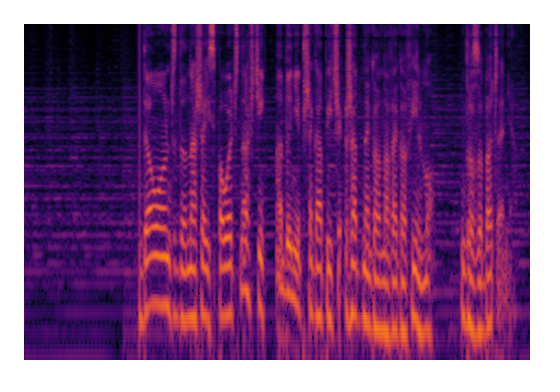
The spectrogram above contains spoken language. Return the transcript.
Dołącz do naszej społeczności, aby nie przegapić żadnego nowego filmu. Do zobaczenia.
